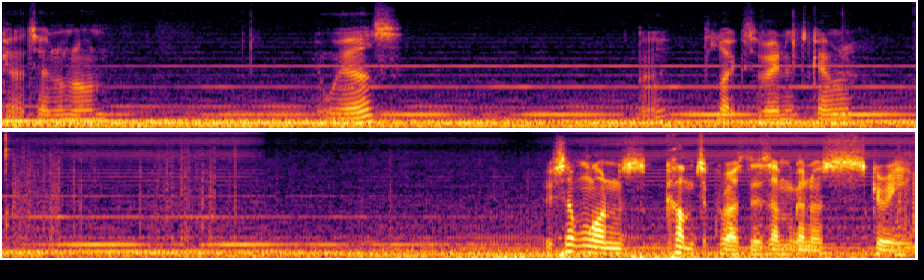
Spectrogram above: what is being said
Can I turn it on? Anywhere else? like surveillance camera. If someone comes across this, I'm gonna scream.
